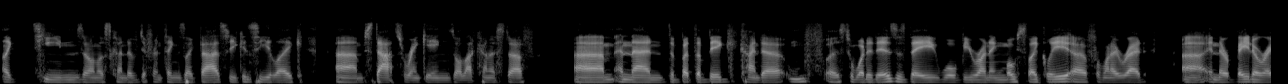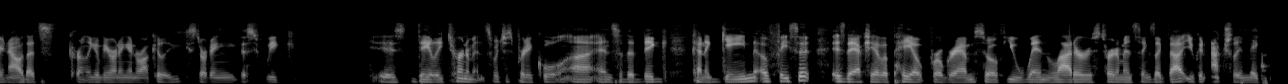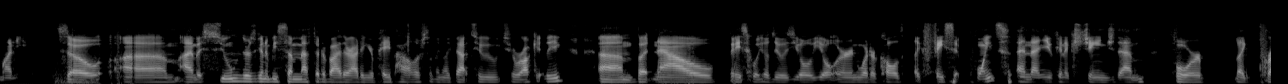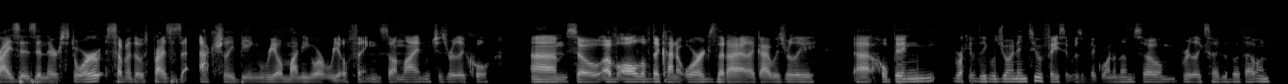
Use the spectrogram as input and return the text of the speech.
like teams and all those kind of different things like that. So you can see like um, stats, rankings, all that kind of stuff. Um, and then, the, but the big kind of oomph as to what it is is they will be running most likely, uh, from what I read, uh, in their beta right now. That's currently going to be running in Rocket League starting this week. Is daily tournaments, which is pretty cool. Uh, and so the big kind of gain of FACEIT is they actually have a payout program. So if you win ladders, tournaments, things like that, you can actually make money. So um, I'm assume there's going to be some method of either adding your PayPal or something like that to to Rocket League. Um, but now basically what you'll do is you'll you'll earn what are called like FACEIT points, and then you can exchange them for like prizes in their store. Some of those prizes actually being real money or real things online, which is really cool. Um, so of all of the kind of orgs that I like, I was really uh, hoping Rocket League would join into. FACEIT was a big one of them, so I'm really excited about that one.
